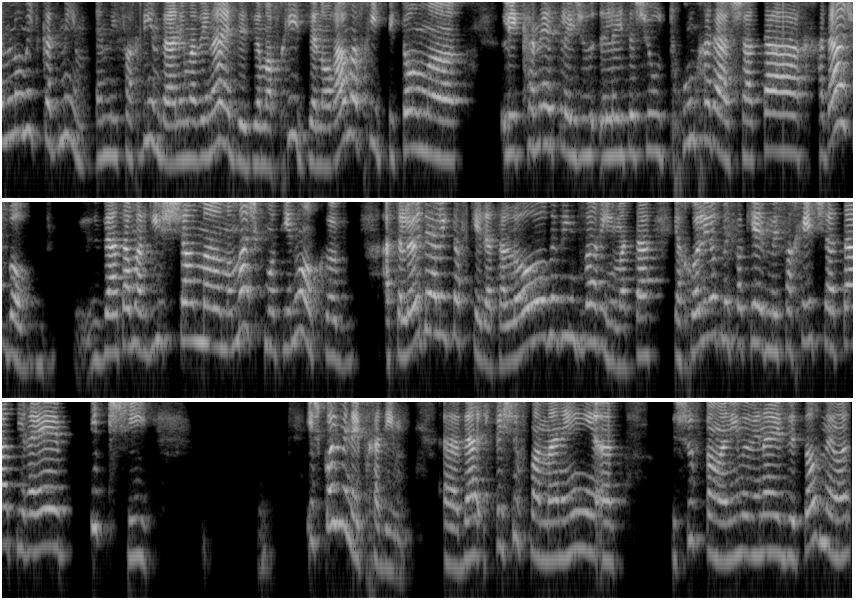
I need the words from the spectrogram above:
הם לא מתקדמים, הם מפחדים ואני מבינה את זה, זה מפחיד, זה נורא מפחיד פתאום uh, להיכנס לאיזשהו תחום חדש שאתה חדש בו ואתה מרגיש שם ממש כמו תינוק, אתה לא יודע לתפקד, אתה לא מבין דברים, אתה יכול להיות מפקד, מפחד שאתה תראה טיפשי. יש כל מיני פחדים. ושוב פעם, אני, ושוב פעם, אני מבינה את זה טוב מאוד,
